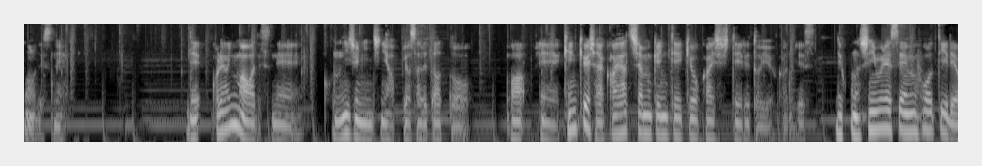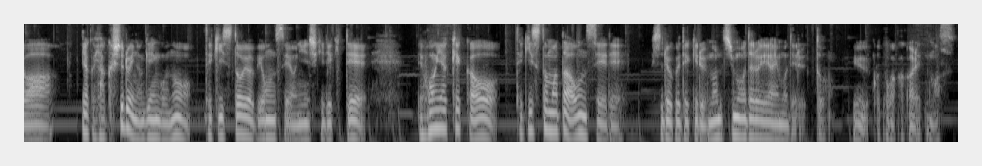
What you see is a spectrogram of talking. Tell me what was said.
ものですね。で、これは今はですね、この22日に発表された後は、えー、研究者や開発者向けに提供を開始しているという感じです。で、この Seamless M4T では、約100種類の言語のテキスト及び音声を認識できて、で翻訳結果をテキストまたは音声で出力できるマルチモーダル AI モデルということが書かれています。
